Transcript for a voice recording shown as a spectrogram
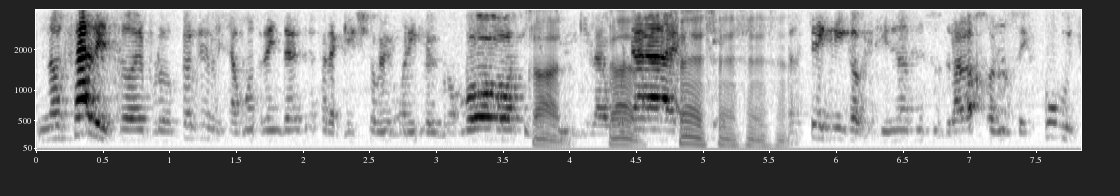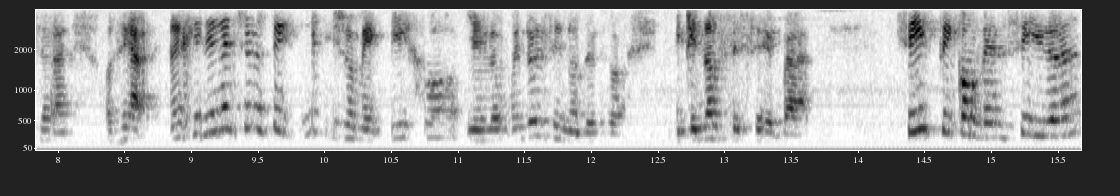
no sabe todo el productor que me llamó 30 veces para que yo me comunique con vos, claro, que laburar, claro. sí, sí, sí, los técnicos que si no hacen su trabajo no se escuchan. O sea, en general yo no sé, no es que yo me quejo y en los documental se nota eso, de que no se sepa. Sí estoy convencida,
